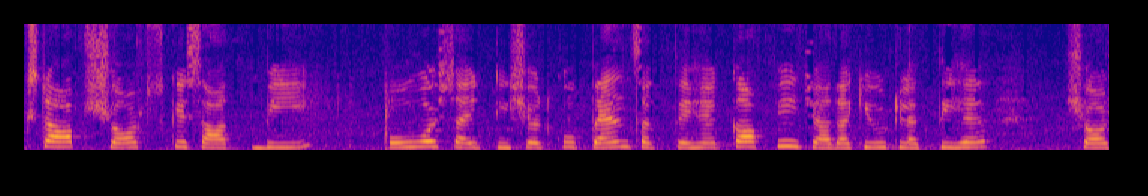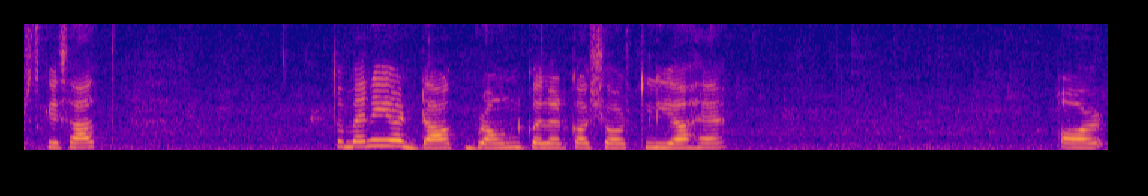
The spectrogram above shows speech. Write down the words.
नेक्स्ट आप शॉर्ट्स के साथ भी ओवर साइज़ टी शर्ट को पहन सकते हैं। काफ़ी ज़्यादा क्यूट लगती है शॉर्ट्स के साथ। तो मैंने यहाँ डार्क ब्राउन कलर का शॉर्ट लिया है। और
